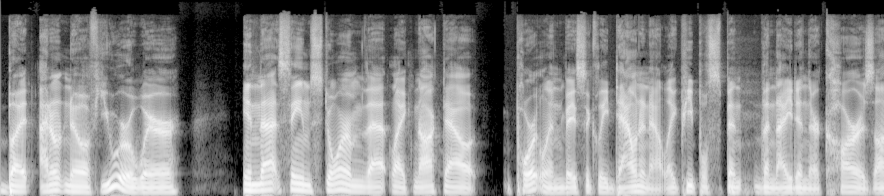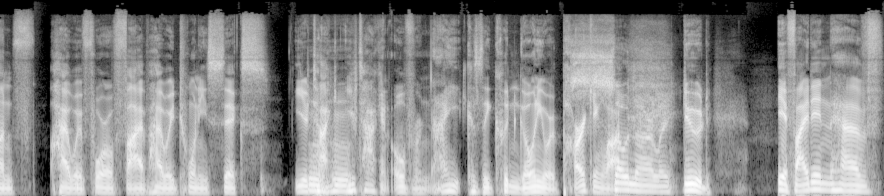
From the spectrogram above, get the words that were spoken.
but I don't know if you were aware in that same storm that like knocked out Portland basically down and out. Like people spent the night in their cars on f- Highway 405, Highway 26. You're talking Mhm. you're talking overnight because they couldn't go anywhere. Parking lot So gnarly. dude, if I didn't have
